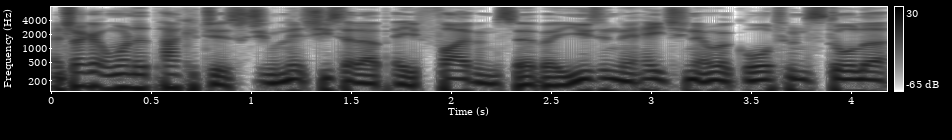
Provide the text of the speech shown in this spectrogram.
and check out one of the packages because you can literally set up a FiveM server using the HT Network Auto Installer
